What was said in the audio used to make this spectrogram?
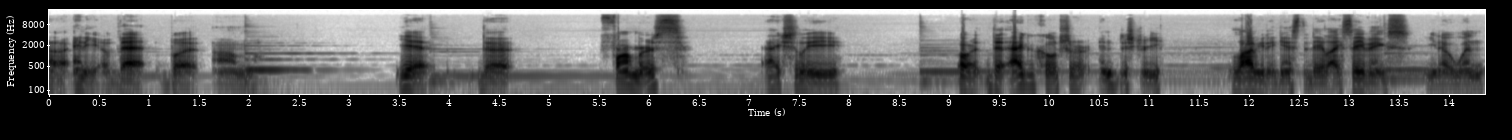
uh, any of that, but um, yeah, the farmers actually, or the agriculture industry lobbied against the daylight savings, you know, when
